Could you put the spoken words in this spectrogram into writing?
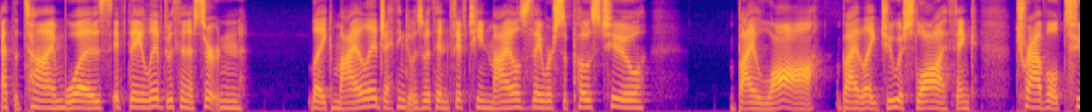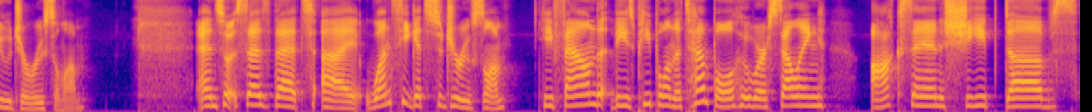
at the time was if they lived within a certain like mileage, I think it was within 15 miles, they were supposed to by law, by like Jewish law, I think, travel to Jerusalem. And so it says that uh, once he gets to Jerusalem, he found these people in the temple who were selling oxen, sheep, doves,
